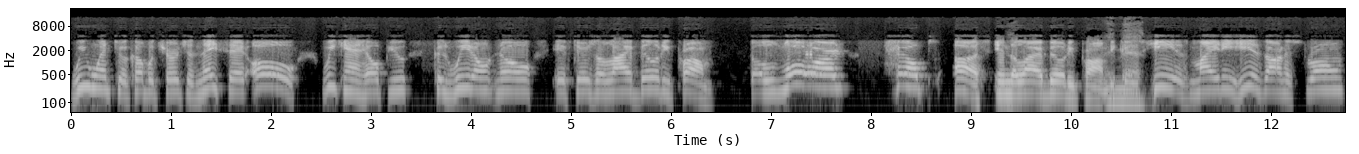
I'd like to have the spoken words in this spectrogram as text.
We went to a couple of churches and they said, "Oh, we can't help you because we don't know if there's a liability problem." The Lord helps us in the liability problem Amen. because He is mighty. He is on His throne,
